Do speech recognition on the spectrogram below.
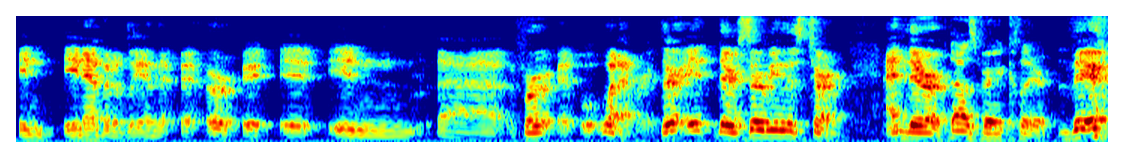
in, inevitably, and or i- i- in uh, for whatever they're they're serving this term, and they're That was very clear. they're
